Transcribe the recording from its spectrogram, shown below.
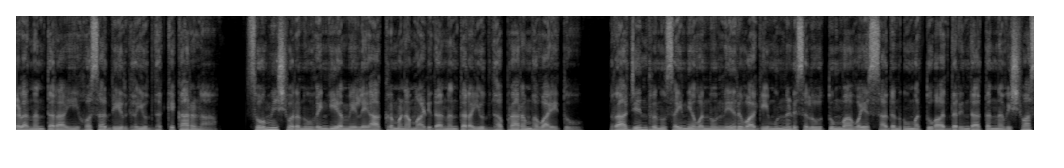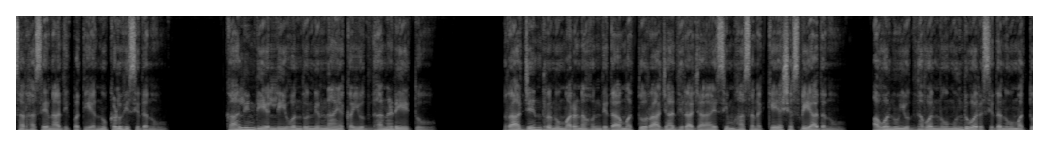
ವರ್ಷಗಳ ನಂತರ ಈ ಹೊಸ ದೀರ್ಘ ಯುದ್ಧಕ್ಕೆ ಕಾರಣ. ಸೋಮೇಶ್ವರನು ವೆಂಗಿಯ ಮೇಲೆ ಆಕ್ರಮಣ ಮಾಡಿದ ನಂತರ ಯುದ್ಧ ಪ್ರಾರಂಭವಾಯಿತು. ರಾಜೇಂದ್ರನು ಸೈನ್ಯವನ್ನು ನೇರವಾಗಿ ಮುನ್ನಡೆಸಲು ತುಂಬಾ ವಯಸ್ಸಾದನು ಮತ್ತು ಆದ್ದರಿಂದ ತನ್ನ ವಿಶ್ವಾಸಾರ್ಹ ಸೇನಾಧಿಪತಿಯನ್ನು ಕಳುಹಿಸಿದನು. ಕಾಲಿಂಡಿಯಲ್ಲಿ ಒಂದು ನಿರ್ಣಾಯಕ ಯುದ್ಧ ನಡೆಯಿತು. ರಾಜೇಂದ್ರನು ಮರಣ ಹೊಂದಿದ ಮತ್ತು ರಾಜಾಧಿರಾಜ ಸಿಂಹಾಸನಕ್ಕೆ ಯಶಸ್ವಿಯಾದನು. ಅವನು ಯುದ್ಧವನ್ನು ಮುಂದುವರೆಸಿದನು ಮತ್ತು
